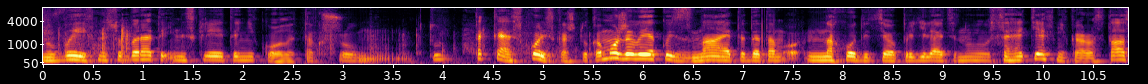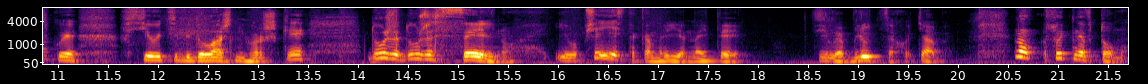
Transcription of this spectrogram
Ну, ви їх не соберете і не склеїте ніколи. Так що тут таке скользка штука. Може, ви якось знаєте, де там знаходиться, оприділяється. Ну, СГ-техніка розтаскує всі оці бідолашні горшки дуже-дуже сильно. І взагалі є така мрія знайти ціле блюдце хоча б. Ну, суть не в тому.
